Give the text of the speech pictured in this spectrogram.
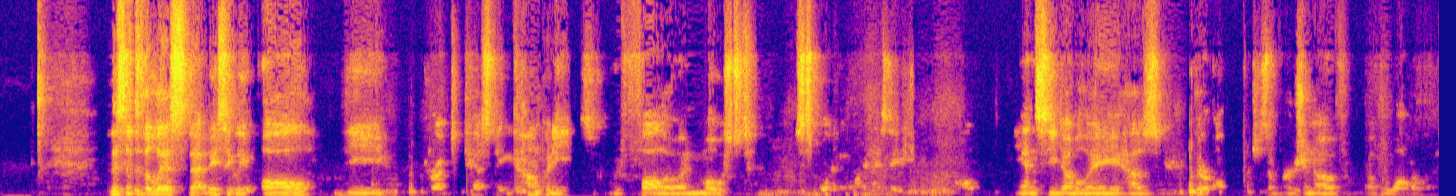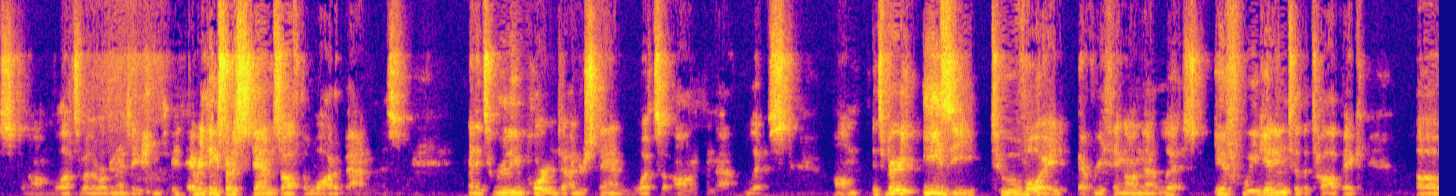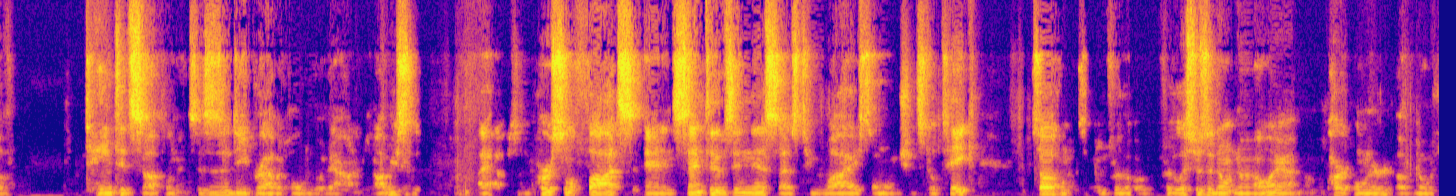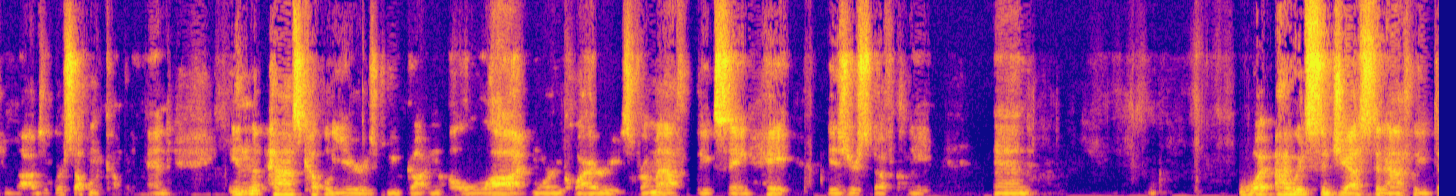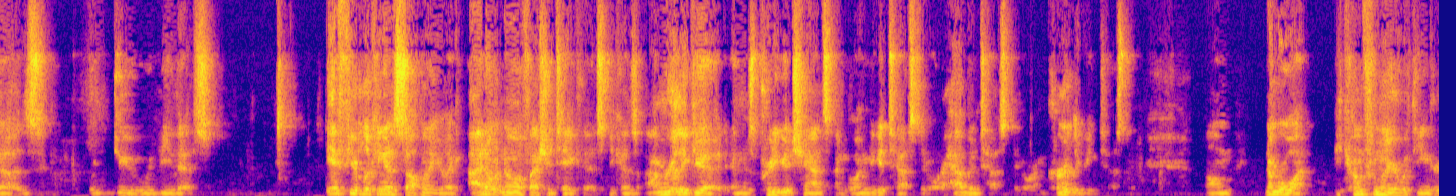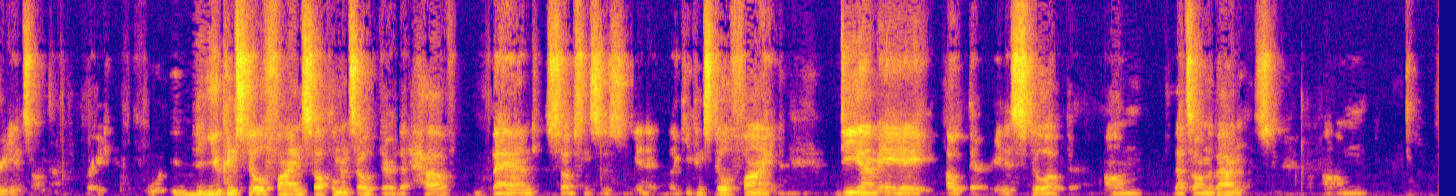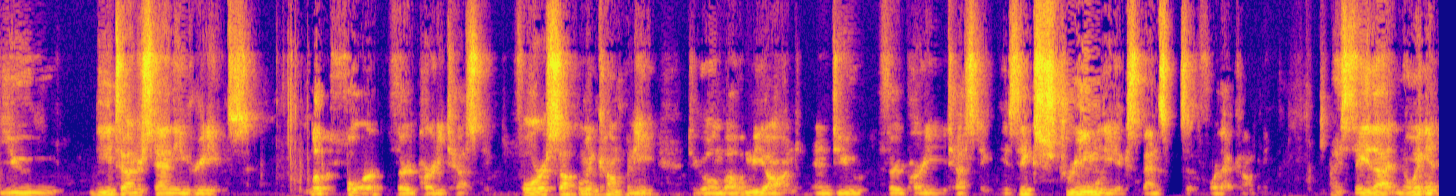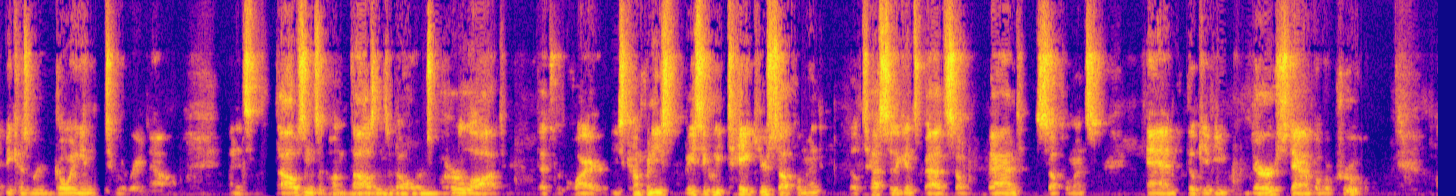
this is the list that basically all the drug testing companies would follow, and most sporting organizations. The NCAA has their own, which is a version of of the WADA list. Um, lots of other organizations. It, everything sort of stems off the WADA ban list, and it's really important to understand what's on that list. Um, it's very easy to avoid everything on that list. If we get into the topic of tainted supplements, this is a deep rabbit hole to go down. I mean, obviously, I have some personal thoughts and incentives in this as to why someone should still take supplements. And for the for the listeners that don't know, I am a part owner of Know-A-Few Labs, we're a supplement company. And in the past couple years, we've gotten a lot more inquiries from athletes saying, "Hey, is your stuff clean?" And what I would suggest an athlete does would do would be this. If you're looking at a supplement, you're like, I don't know if I should take this because I'm really good and there's pretty good chance I'm going to get tested or I have been tested or I'm currently being tested. Um, number one, become familiar with the ingredients on them, right? You can still find supplements out there that have banned substances in it. Like you can still find DMAA out there. It is still out there. Um, that's on the ban list. Um, you need to understand the ingredients. Look for third party testing. For a supplement company to go above and beyond and do third party testing is extremely expensive for that company. I say that knowing it because we're going into it right now. And it's thousands upon thousands of dollars per lot that's required. These companies basically take your supplement, they'll test it against bad banned supplements, and they'll give you their stamp of approval.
